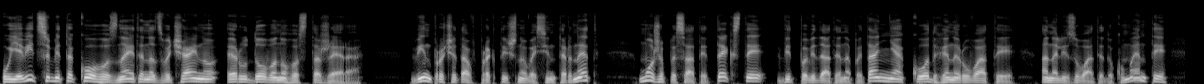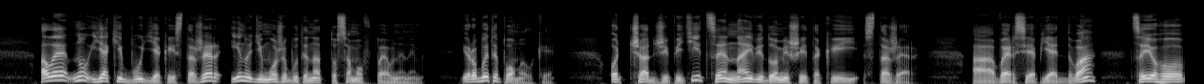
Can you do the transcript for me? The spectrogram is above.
Уявіть собі такого, знаєте, надзвичайно ерудованого стажера. Він прочитав практично весь інтернет, може писати тексти, відповідати на питання, код генерувати, аналізувати документи. Але, ну, як і будь-який стажер, іноді може бути надто самовпевненим і робити помилки. От ChatGPT – це найвідоміший такий стажер. А версія 5.2 – це його,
